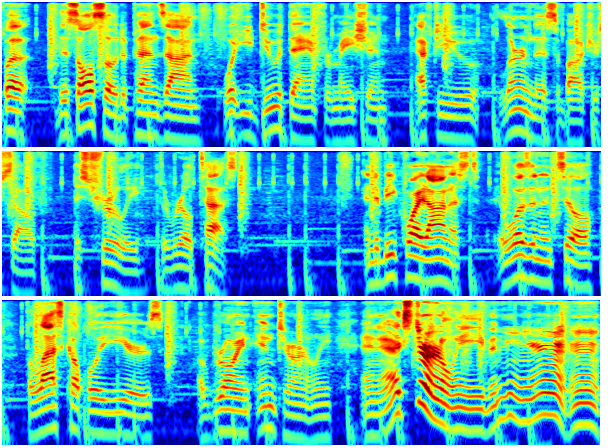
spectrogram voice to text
But this also depends on what you do with that information after you learn this about yourself is truly the real test. And to be quite honest, it wasn't until the last couple of years of growing internally and externally, even,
